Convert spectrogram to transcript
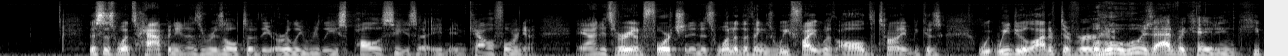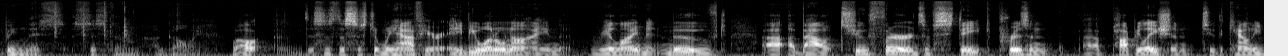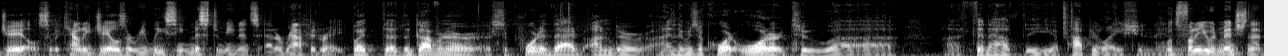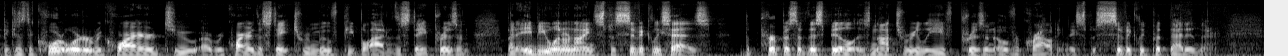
This is what's happening as a result of the early release policies uh, in, in California. And it's very unfortunate. It's one of the things we fight with all the time because we, we do a lot of diversion. Well, who, who is advocating keeping this system uh, going? Well, this is the system we have here. AB 109 realignment moved uh, about two thirds of state prison uh, population to the county jails. So the county jails are releasing misdemeanants at a rapid rate. But uh, the governor supported that under, and there was a court order to uh, uh thin out the uh, population. well, it's funny you would mention that because the court order required to uh, require the state to remove people out of the state prison. But AB 109 specifically says the purpose of this bill is not to relieve prison overcrowding. They specifically put that in there.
